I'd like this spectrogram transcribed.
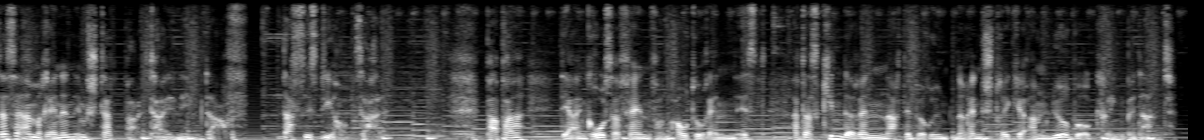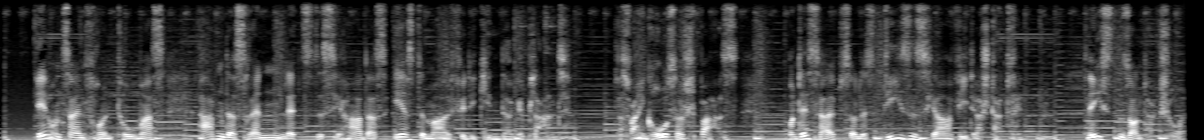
dass er am Rennen im Stadtpark teilnehmen darf. Das ist die Hauptsache. Papa, der ein großer Fan von Autorennen ist, hat das Kinderrennen nach der berühmten Rennstrecke am Nürburgring benannt. Er und sein Freund Thomas haben das Rennen letztes Jahr das erste Mal für die Kinder geplant. Das war ein großer Spaß und deshalb soll es dieses Jahr wieder stattfinden. Nächsten Sonntag schon.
